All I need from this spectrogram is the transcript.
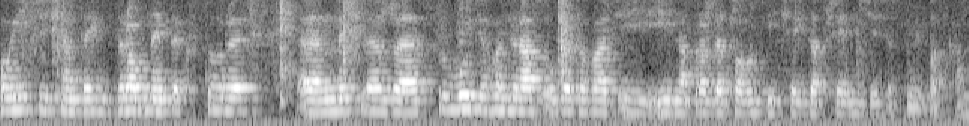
boicie się tej drobnej tekstury, e, myślę, że spróbujcie choć raz ugotować i, i naprawdę polubicie i zaprzyjaźnicie się z tymi płatkami.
